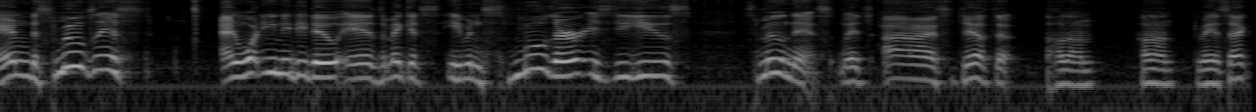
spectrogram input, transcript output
And the smoothness and what you need to do is to make it even smoother is to use smoothness, which I suggest that hold on, hold on, give me a sec.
